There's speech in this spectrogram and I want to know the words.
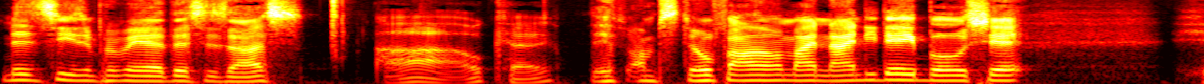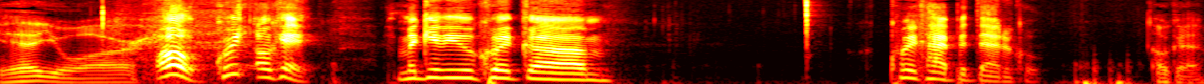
mid-season premiere. of This is us. Ah, okay. If- I'm still following my 90 day bullshit. Yeah, you are. Oh, quick. Okay, I'm gonna give you a quick, um, quick hypothetical. Okay.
